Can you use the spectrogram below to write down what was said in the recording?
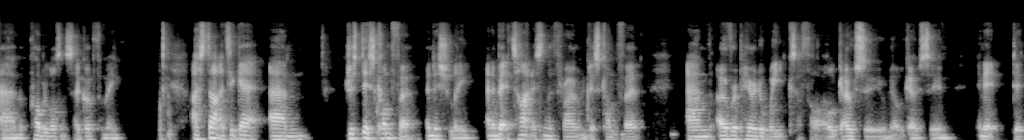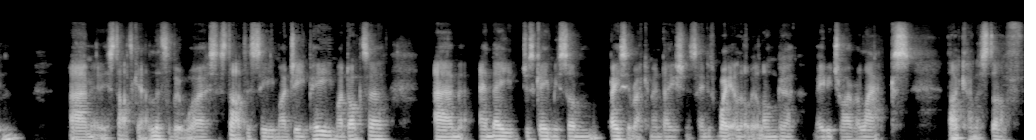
um, it probably wasn't so good for me. I started to get um, just discomfort initially and a bit of tightness in the throat and discomfort. And over a period of weeks, I thought it'll go soon, it'll go soon and it didn't. Um, and it started to get a little bit worse. I started to see my GP, my doctor, um, and they just gave me some basic recommendations saying just wait a little bit longer, maybe try relax, that kind of stuff.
